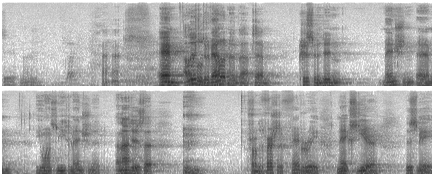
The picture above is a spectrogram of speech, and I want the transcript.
say it now? um, a little development that um, Crispin didn't mention. Um, he wants me to mention it, and that is that from the 1st of February next year, this may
